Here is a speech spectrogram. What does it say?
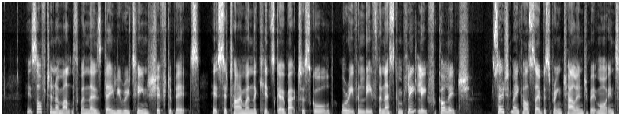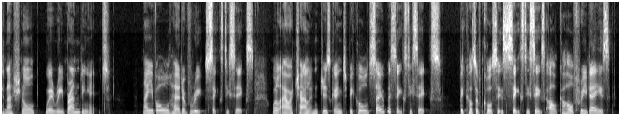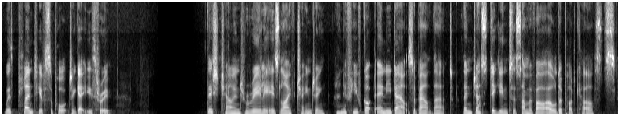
It's often a month when those daily routines shift a bit. It's a time when the kids go back to school or even leave the nest completely for college. So, to make our Sober Spring Challenge a bit more international, we're rebranding it. Now, you've all heard of Route 66. Well, our challenge is going to be called Sober 66 because, of course, it's 66 alcohol free days with plenty of support to get you through. This challenge really is life changing, and if you've got any doubts about that, then just dig into some of our older podcasts.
